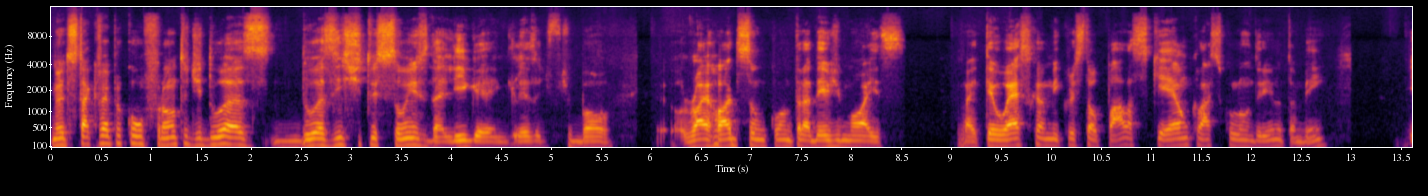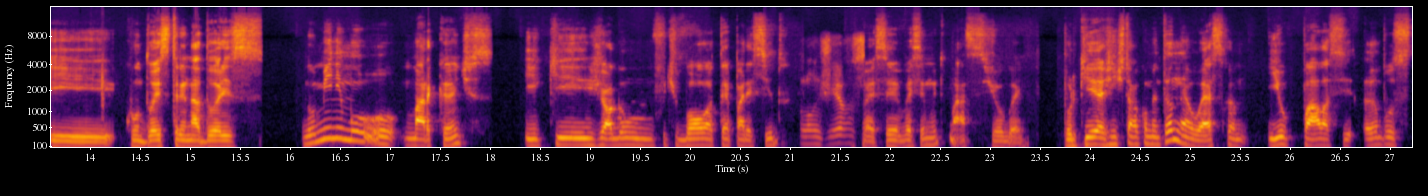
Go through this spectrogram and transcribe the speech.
Meu destaque vai para o confronto de duas, duas instituições da Liga Inglesa de Futebol. Roy Hodgson contra David Moyes. Vai ter o West Ham e Crystal Palace, que é um clássico londrino também. E com dois treinadores, no mínimo, marcantes e que jogam um futebol até parecido. Longevos. Vai ser, vai ser muito massa esse jogo aí. Porque a gente tava comentando, né? O West Ham e o Palace, ambos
